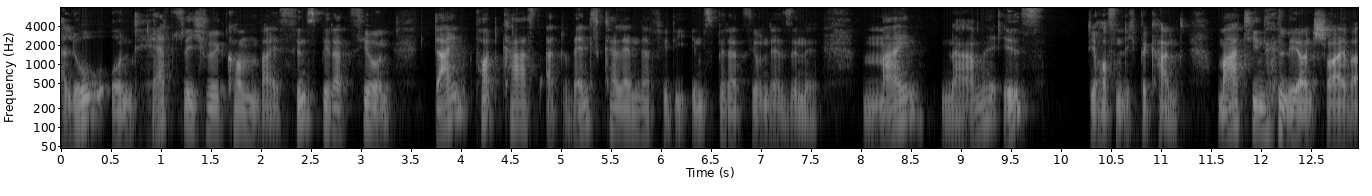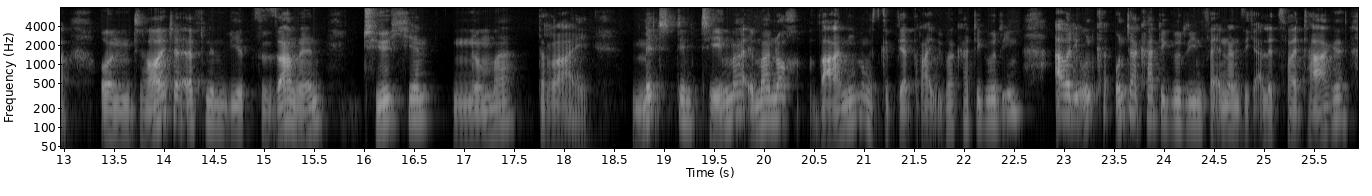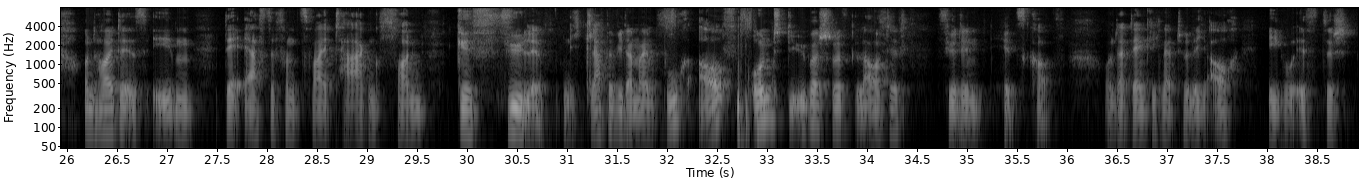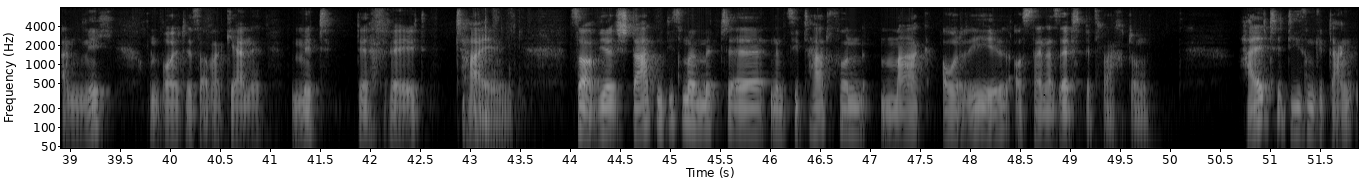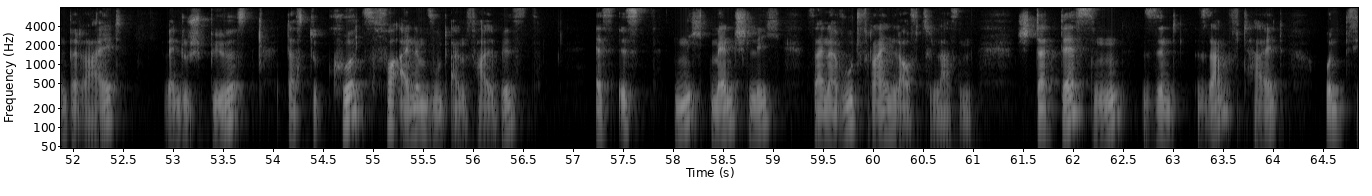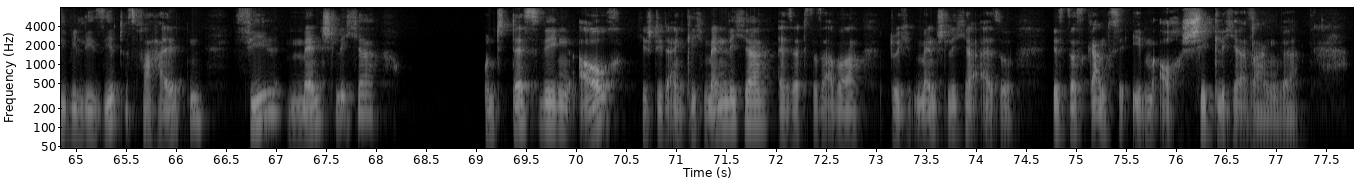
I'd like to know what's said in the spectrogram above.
Hallo und herzlich willkommen bei Sinspiration, dein Podcast Adventskalender für die Inspiration der Sinne. Mein Name ist dir hoffentlich bekannt, Martin Leon Schreiber und heute öffnen wir zusammen Türchen Nummer 3 mit dem Thema immer noch Wahrnehmung. Es gibt ja drei Überkategorien, aber die Unterkategorien verändern sich alle zwei Tage und heute ist eben der erste von zwei Tagen von Gefühle. Und ich klappe wieder mein Buch auf und die Überschrift lautet für den Hitzkopf. Und da denke ich natürlich auch egoistisch an mich und wollte es aber gerne mit der Welt teilen. So, wir starten diesmal mit äh, einem Zitat von Marc Aurel aus seiner Selbstbetrachtung. Halte diesen Gedanken bereit, wenn du spürst, dass du kurz vor einem Wutanfall bist. Es ist nicht menschlich, seiner Wut freien Lauf zu lassen. Stattdessen sind Sanftheit und zivilisiertes Verhalten viel menschlicher und deswegen auch, hier steht eigentlich männlicher, ersetzt das aber durch menschlicher, also ist das Ganze eben auch schicklicher, sagen wir.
